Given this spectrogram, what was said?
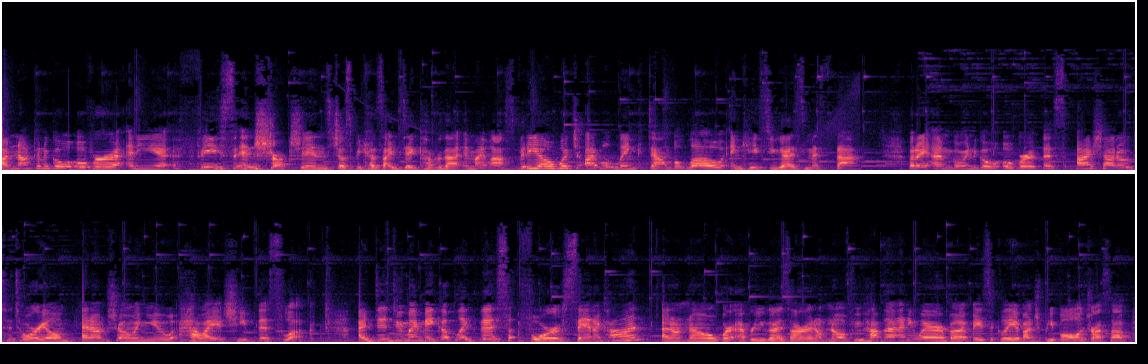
I'm not gonna go over any face instructions just because I did cover that in my last video, which I will link down below in case you guys missed that but I am going to go over this eyeshadow tutorial and I'm showing you how I achieved this look. I did do my makeup like this for SantaCon. I don't know wherever you guys are. I don't know if you have that anywhere, but basically a bunch of people dress up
